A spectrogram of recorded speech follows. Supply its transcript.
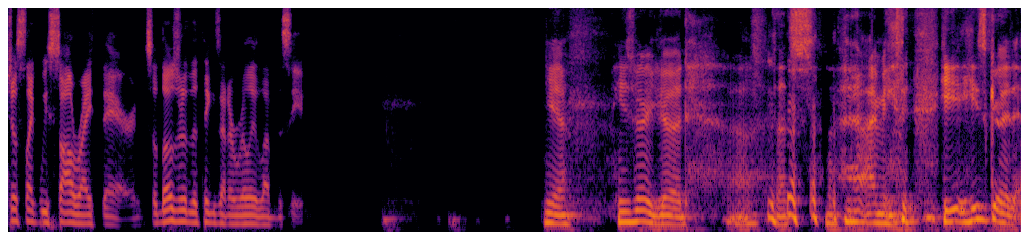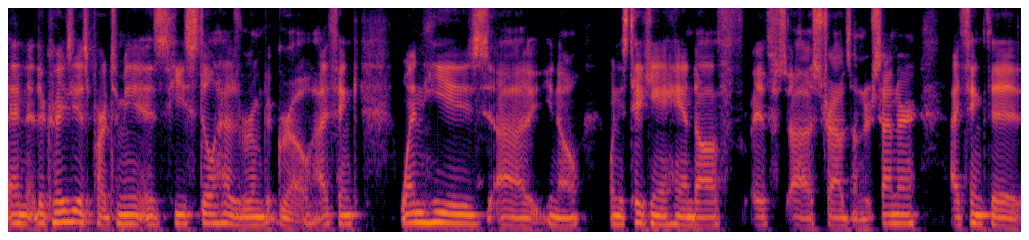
just like we saw right there. And so those are the things that I really love to see. Yeah, he's very good. Uh, that's, I mean, he he's good. And the craziest part to me is he still has room to grow. I think when he's, uh, you know, when he's taking a handoff, if uh, Stroud's under center, I think that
